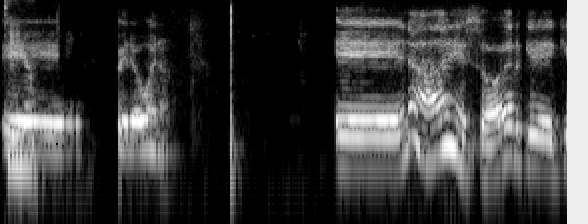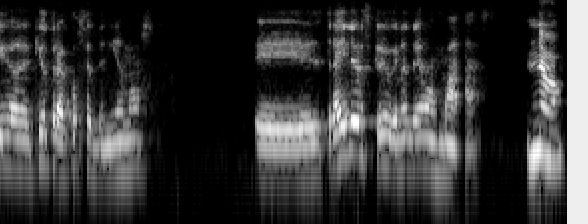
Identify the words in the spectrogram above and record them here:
Sí, no. Eh, Pero bueno. Eh, nada, eso. A ver qué, qué- qué otra cosa teníamos. Eh, trailers creo que no tenemos más. No,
